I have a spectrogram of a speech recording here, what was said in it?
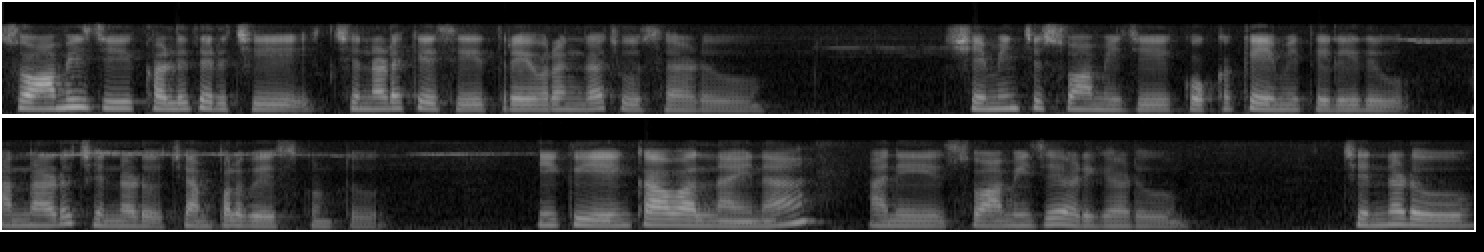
స్వామీజీ కళ్ళు తెరిచి చిన్నడకేసి తీవ్రంగా చూశాడు. క్షమించు స్వామీజీ కుక్కకేమీ తెలీదు అన్నాడు చిన్నడు చెంపలు వేసుకుంటూ. నీకు ఏం కావాలి నాయనా? అని స్వామీజీ అడిగాడు. చిన్నడు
